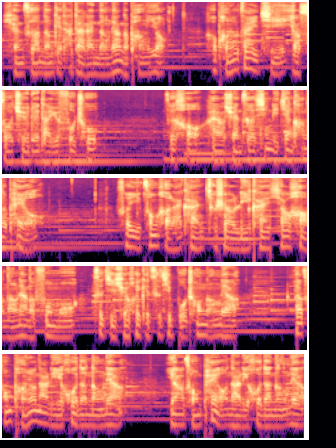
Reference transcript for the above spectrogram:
选择能给他带来能量的朋友，和朋友在一起要索取略大于付出。最后，还要选择心理健康的配偶。所以综合来看，就是要离开消耗能量的父母，自己学会给自己补充能量，要从朋友那里获得能量，也要从配偶那里获得能量。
